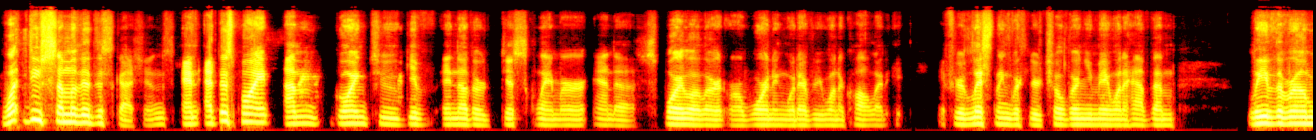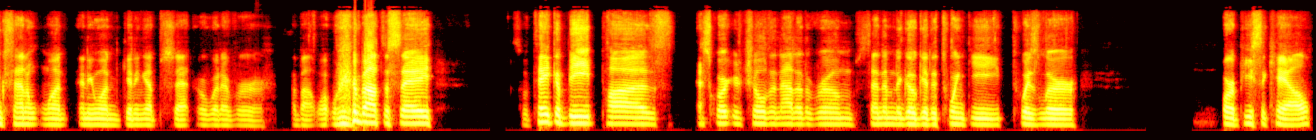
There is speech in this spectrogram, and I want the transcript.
what do some of the discussions and at this point i'm going to give another disclaimer and a spoiler alert or a warning whatever you want to call it if you're listening with your children, you may want to have them leave the room because I don't want anyone getting upset or whatever about what we're about to say. So take a beat, pause, escort your children out of the room, send them to go get a Twinkie, Twizzler, or a piece of kale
